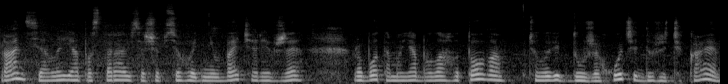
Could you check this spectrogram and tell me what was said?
вранці, але я постараюся, щоб сьогодні ввечері вже робота моя була готова. Чоловік дуже хоче, дуже чекає.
